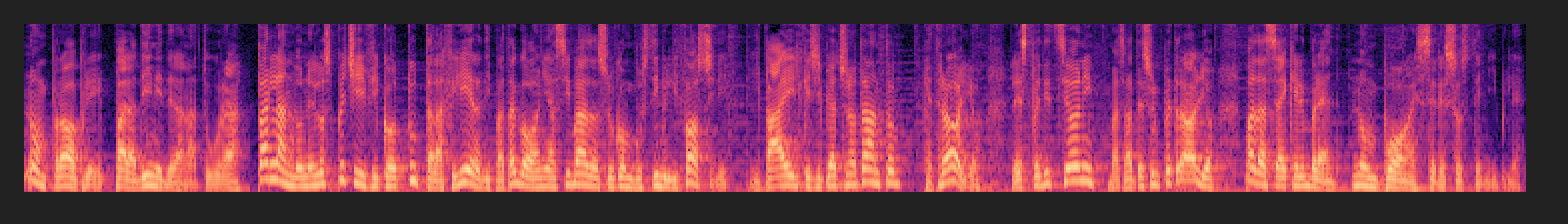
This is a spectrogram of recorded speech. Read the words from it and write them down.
non proprio i paladini della natura. Parlando nello specifico, tutta la filiera di Patagonia si basa su combustibili fossili. I pile che ci piacciono tanto? Petrolio. Le spedizioni basate sul petrolio. Va da sé che il brand non può essere sostenibile.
